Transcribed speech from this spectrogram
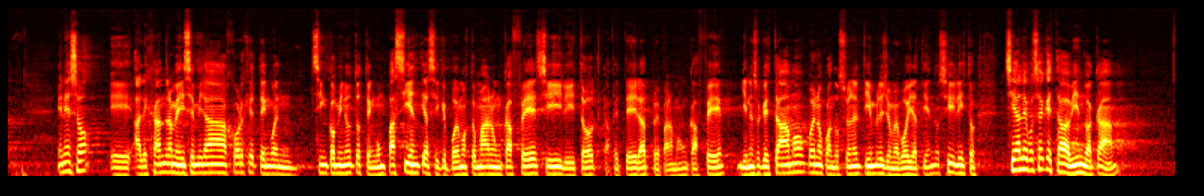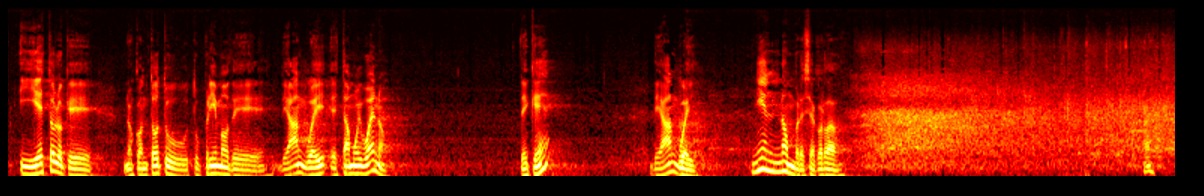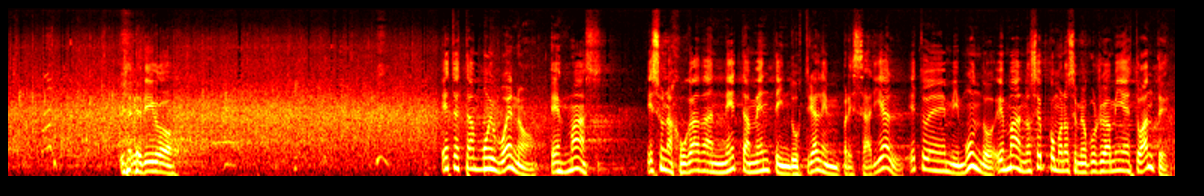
En eso, eh, Alejandra me dice, mira, Jorge, tengo en cinco minutos, tengo un paciente, así que podemos tomar un café. Sí, listo, cafetera, preparamos un café. Y en eso que estábamos, bueno, cuando suena el timbre yo me voy atiendo. Sí, listo. Sí, Ale, vos sabés que estaba viendo acá, y esto lo que nos contó tu, primo de, de Amway está muy bueno. ¿De qué? De Amway. Ni el nombre se acordaba. le digo, esto está muy bueno. Es más, es una jugada netamente industrial empresarial. Esto es mi mundo. Es más, no sé cómo no se me ocurrió a mí esto antes.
